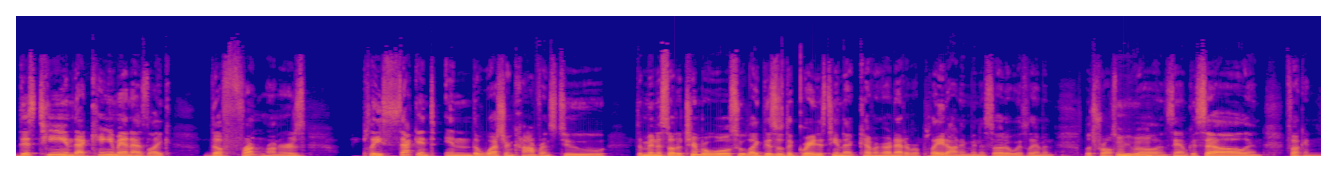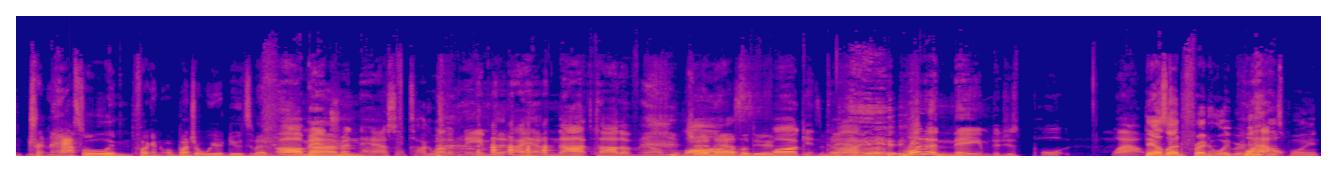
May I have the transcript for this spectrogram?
this team that came in as like the front runners placed second in the Western Conference to the Minnesota Timberwolves, who like this was the greatest team that Kevin Garnett ever played on in Minnesota with him and Latrell Sprewell and Sam Cassell and fucking Trenton Hassell and fucking a bunch of weird dudes. But Oh man, um, Trenton Hassell. Talk about a name that I have not thought of in a long Hassel, dude. fucking It's man, time. bro. What a name to just pull. Wow. they also had Fred Hoiberg at this point.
